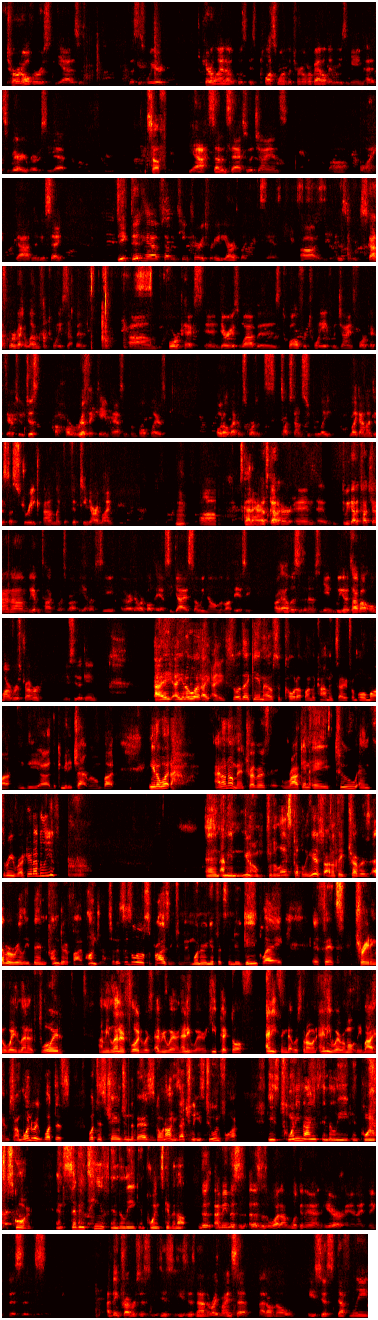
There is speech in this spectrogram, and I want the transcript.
turnovers. Yeah, this is this is weird. Carolina was is plus one in the turnover battle, and they lose the game. Uh, it's very rare to see that. It's tough. Yeah, seven sacks for the Giants. Oh boy, God, I say, Zeke did have 17 carries for 80 yards, but uh, his Scott's quarterback 11 for 27, um, four picks, and Davis Webb is 12 for 28 for the Giants, four picks there too. Just a horrific game passing from both players. Odell Beckham scores a touchdown super late, like on a, just a streak on like the 15 yard line. Mm. Um, It's got to hurt. that's got to hurt. And uh, do we got to touch on? Um, we haven't talked much about the NFC. I know we're both AFC guys, so we know a little about the AFC. Oh, this is an NFC game. We going to talk about Omar versus Trevor? You see that game? I, I, you know what? I, I saw that game. I also caught up on the commentary from Omar in the uh, the committee chat room. But you know what? I don't know, man. Trevor's rocking a two and three record, I believe. And I mean, you know, for the last couple of years, I don't think Trevor has ever really been under 500. So this is a little surprising for me. I'm wondering if it's the new gameplay, if it's trading away Leonard Floyd. I mean, Leonard Floyd was everywhere and anywhere, and he picked off anything that was thrown anywhere remotely by him. So I'm wondering what this what this change in the Bears is going on. He's actually he's two and four. He's 29th in the league in points scored and 17th in the league in points given up. This, I mean, this is this is what I'm looking at here, and I think this is. I think Trevor's just he's just he's just not in the right mindset. I don't know. He's just definitely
